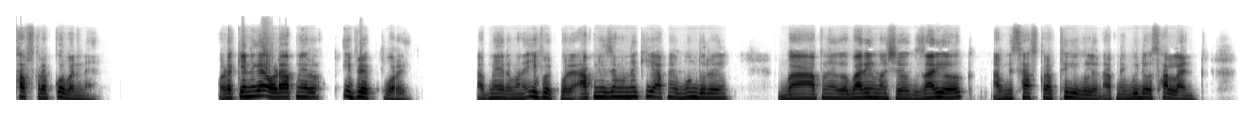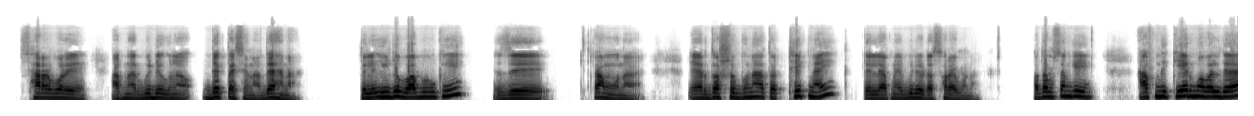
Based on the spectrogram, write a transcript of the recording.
সাবস্ক্রাইব করবেন না। ওটা কেন গা? ওটা আপনার ইফেক্ট পড়ে। আপনার মানে ইফেক্ট পড়ে। আপনি যেমন কি আপনার বন্ধুরে বা আপনার বাড়ির মানুষ হোক, যারই হোক, আপনি সাবস্ক্রাইব ঠিকই করলেন, আপনি ভিডিও ছাড়লেন। ছাড়ার পরে আপনার ভিডিওগুলো দেখতেছে না, দেখে না। তাহলে ইউটিউব ভাববো কি যে, কামো না, এর দর্শক গুণা তো ঠিক নাই, তাহলে আপনার ভিডিওটা ছড়াইবো না। কথা বলছেন কি? আপনি কের মোবাইল দিয়ে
